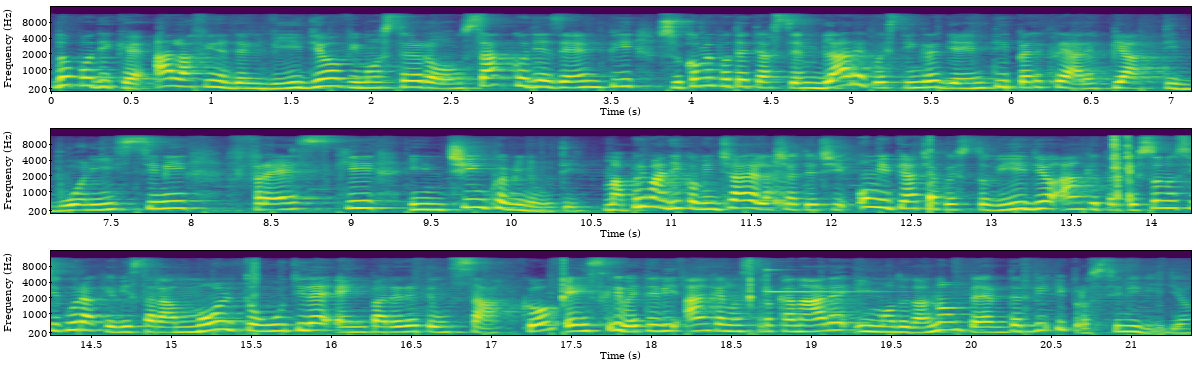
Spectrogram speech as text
dopodiché alla fine del video vi mostrerò un sacco di esempi su come potete assemblare questi ingredienti per creare piatti buonissimi, freschi in 5 minuti. Ma prima di cominciare lasciateci un mi piace a questo video anche perché sono sicura che vi sarà molto utile e imparerete un sacco e iscrivetevi iscrivetevi anche al nostro canale in modo da non perdervi i prossimi video.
